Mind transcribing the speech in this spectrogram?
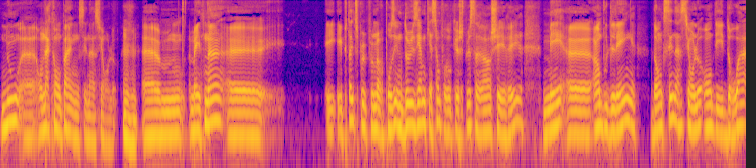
nous, euh, on accompagne ces nations-là. Mm-hmm. Maintenant, et, peut-être tu peux, me reposer une deuxième question pour que je puisse renchérir, mais euh, en bout de ligne, donc, ces nations-là ont des droits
